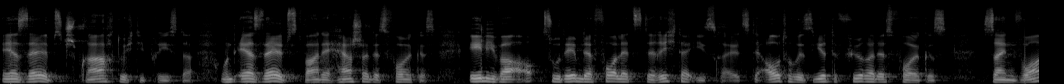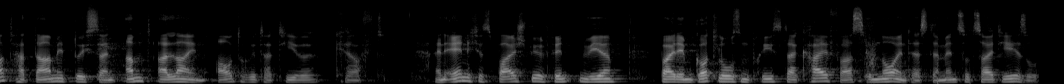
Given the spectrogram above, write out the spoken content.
Er selbst sprach durch die Priester und er selbst war der Herrscher des Volkes. Eli war zudem der vorletzte Richter Israels, der autorisierte Führer des Volkes. Sein Wort hat damit durch sein Amt allein autoritative Kraft. Ein ähnliches Beispiel finden wir bei dem gottlosen Priester Kaiphas im Neuen Testament zur Zeit Jesu.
